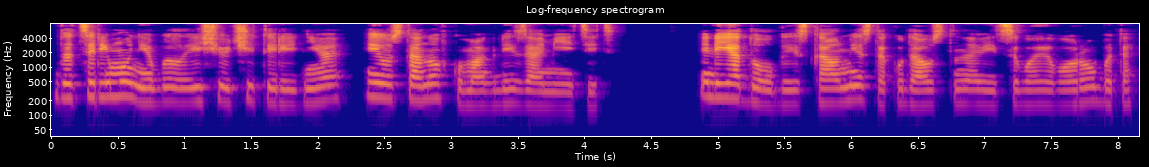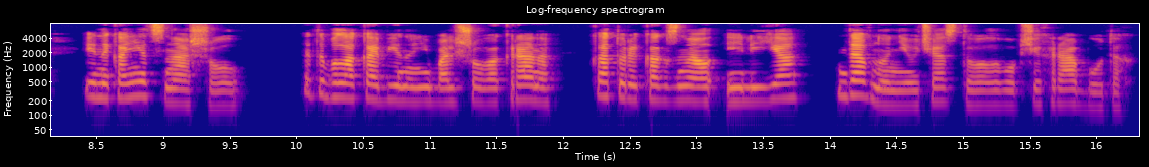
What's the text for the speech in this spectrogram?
До церемонии было еще четыре дня, и установку могли заметить. Илья долго искал место, куда установить своего робота, и, наконец, нашел. Это была кабина небольшого крана, который, как знал Илья, давно не участвовал в общих работах.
